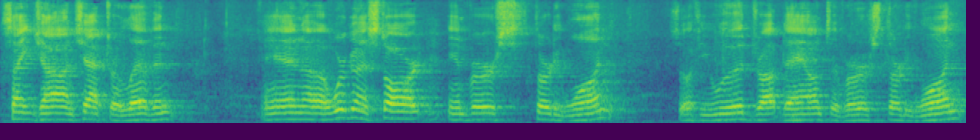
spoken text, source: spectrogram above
St. John chapter 11. And uh, we're going to start in verse 31. So if you would, drop down to verse 31.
